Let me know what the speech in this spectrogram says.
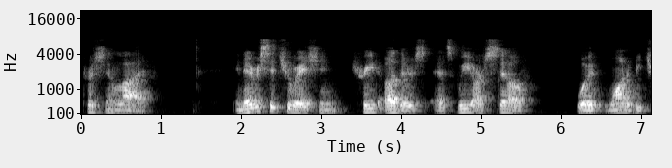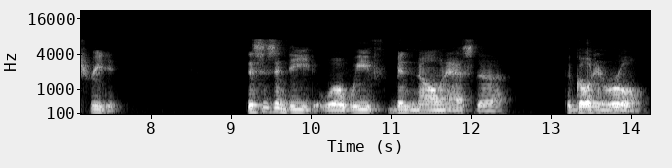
Christian life. In every situation, treat others as we ourselves would want to be treated. This is indeed what we've been known as the, the golden rule.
